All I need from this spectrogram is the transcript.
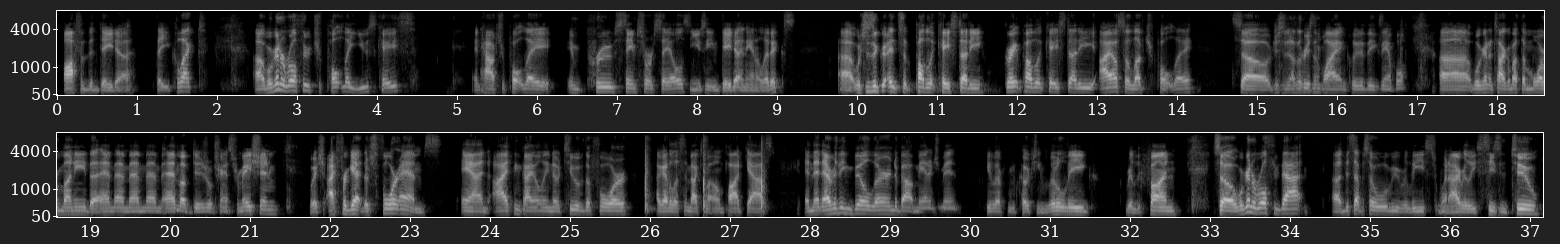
off of the data that you collect. Uh, we're going to roll through Chipotle use case and how Chipotle improves same store sales using data and analytics, uh, which is a great, it's a public case study, great public case study. I also love Chipotle, so just another reason why I included the example. Uh, we're going to talk about the more money, the MMMMM of digital transformation, which I forget. There's four M's, and I think I only know two of the four. I got to listen back to my own podcast. And then everything Bill learned about management, he learned from coaching Little League, really fun. So we're going to roll through that. Uh, this episode will be released when I release season two.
